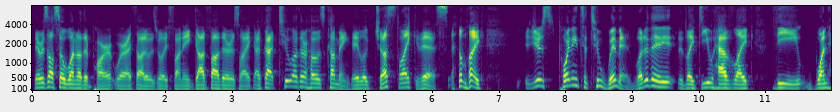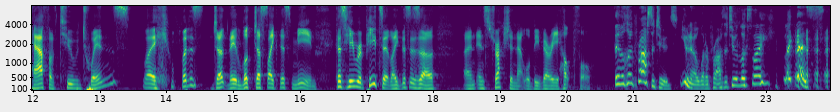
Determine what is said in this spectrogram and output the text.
there was also one other part where I thought it was really funny. Godfather is like, "I've got two other hoes coming. They look just like this." And I'm like, "You're just pointing to two women. What are they like? Do you have like the one half of two twins? Like, what does ju- they look just like this mean?" Because he repeats it like this is a an instruction that will be very helpful. They look like prostitutes. You know what a prostitute looks like? Like this.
